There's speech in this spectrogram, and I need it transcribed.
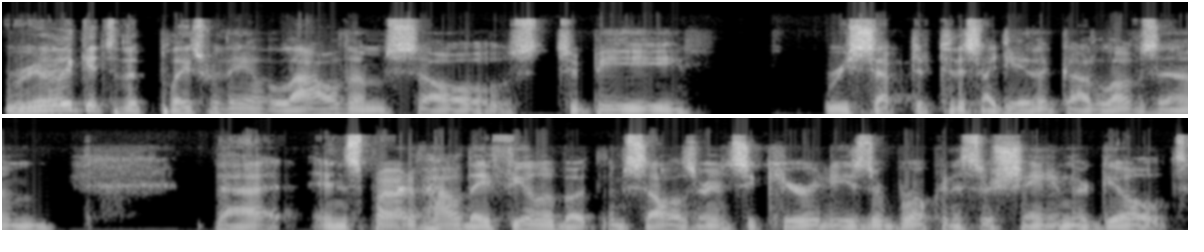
really get to the place where they allow themselves to be receptive to this idea that God loves them, that in spite of how they feel about themselves, their insecurities, their brokenness, their shame, their guilt,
